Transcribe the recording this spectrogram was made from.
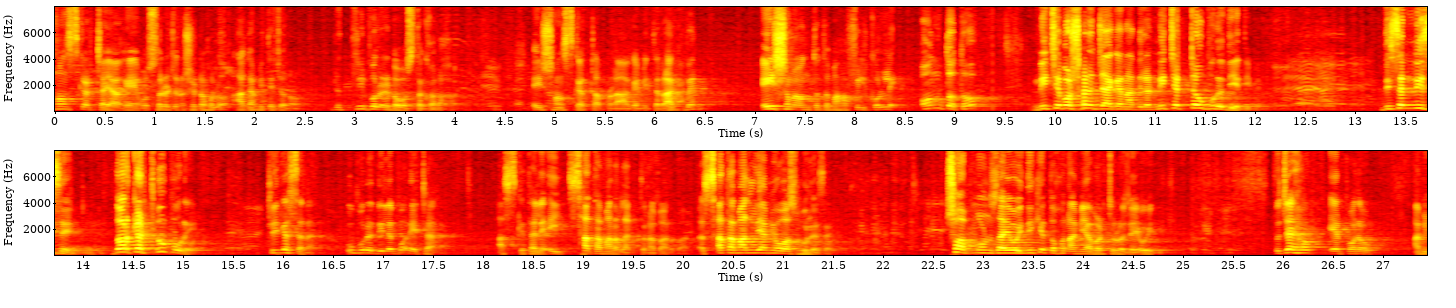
সংস্কার চাই আগামী বছরের জন্য, সেটা হলো আগামীতে যেন একটু ত্রিপলের ব্যবস্থা করা হয়। এই সংস্কারটা আপনারা আগামীতে রাখবেন। এই সময় অন্তত মাহফিল করলে অন্তত নিচে বসার জায়গা না দিলে নিচেরটা উপরে দিয়ে দিবেন। দিছেন নিচে, দরকার তো উপরে। ঠিক আছে না? উপরে দিলে পরে এটা আজকে তাহলে এই ছাতা মারা লাগতো না বারবার। ছাতা মারলে আমি ওয়াজ ভুলে যাই। সব মন যায় ওই দিকে তখন আমি আবার চলে যাই ওই দিকে তো যাই হোক, এরপরেও আমি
